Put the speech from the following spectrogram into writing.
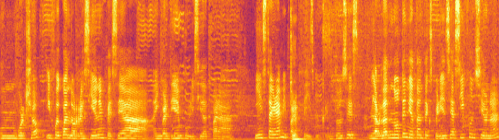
un workshop y fue cuando recién empecé a, a invertir en publicidad para Instagram y para Sí. Facebook. Entonces, la verdad no tenía tanta experiencia, sí funciona.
